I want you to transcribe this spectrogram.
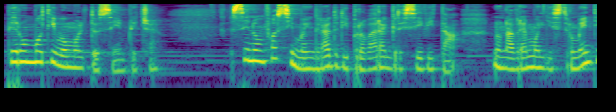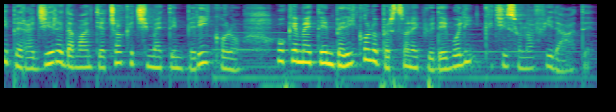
per un motivo molto semplice. Se non fossimo in grado di provare aggressività, non avremmo gli strumenti per agire davanti a ciò che ci mette in pericolo o che mette in pericolo persone più deboli che ci sono affidate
